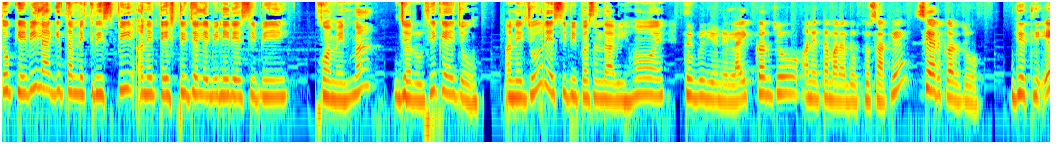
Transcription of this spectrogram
તો કેવી લાગી તમને ક્રિસ્પી અને ટેસ્ટી જલેબીની રેસીપી? કોમેન્ટમાં જરૂરથી કહેજો. અને જો રેસીપી પસંદ આવી હોય તો વિડીયોને લાઈક કરજો અને તમારા દોસ્તો સાથે શેર કરજો, જેથી એ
